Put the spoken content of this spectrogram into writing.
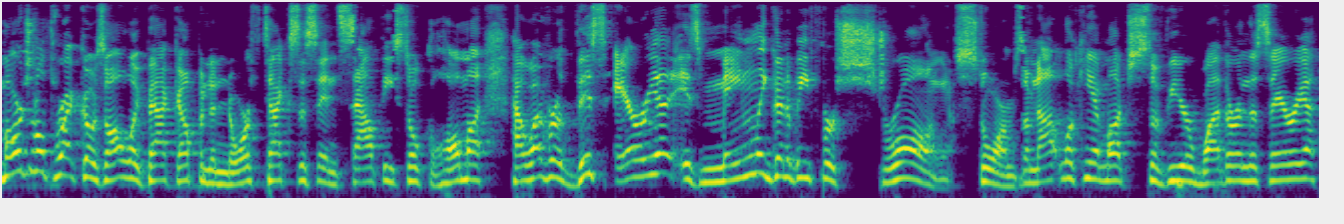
Marginal threat goes all the way back up into North Texas and southeast Oklahoma. However, this area is mainly going to be for strong storms. I'm not looking at much severe weather in this area.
